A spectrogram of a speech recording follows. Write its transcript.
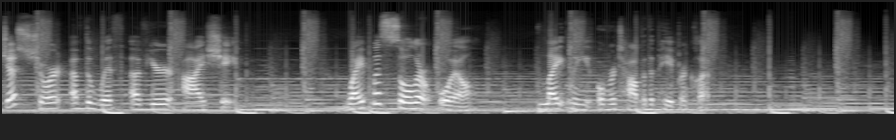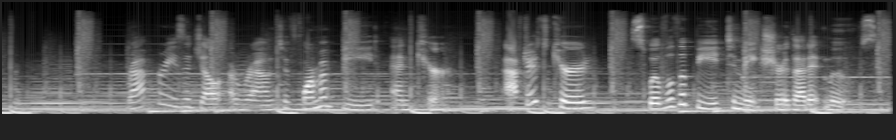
just short of the width of your eye shape. Wipe with solar oil lightly over top of the paper clip. Wrap Brisa gel around to form a bead and cure. After it's cured, swivel the bead to make sure that it moves.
